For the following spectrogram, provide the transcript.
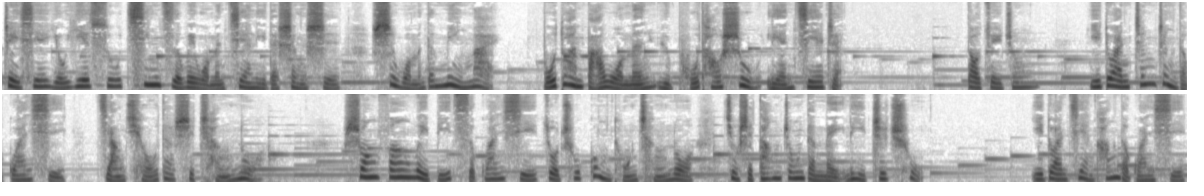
这些由耶稣亲自为我们建立的圣事，是我们的命脉，不断把我们与葡萄树连接着，到最终。一段真正的关系讲求的是承诺，双方为彼此关系做出共同承诺，就是当中的美丽之处。一段健康的关系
